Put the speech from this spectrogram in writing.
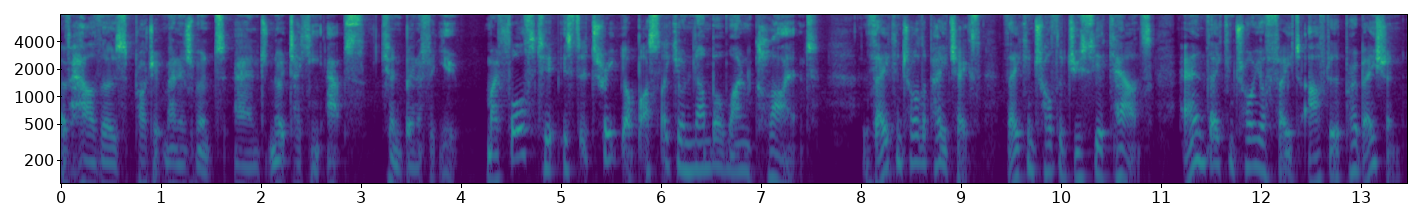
of how those project management and note taking apps can benefit you. My fourth tip is to treat your boss like your number one client. They control the paychecks, they control the juicy accounts, and they control your fate after the probation.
